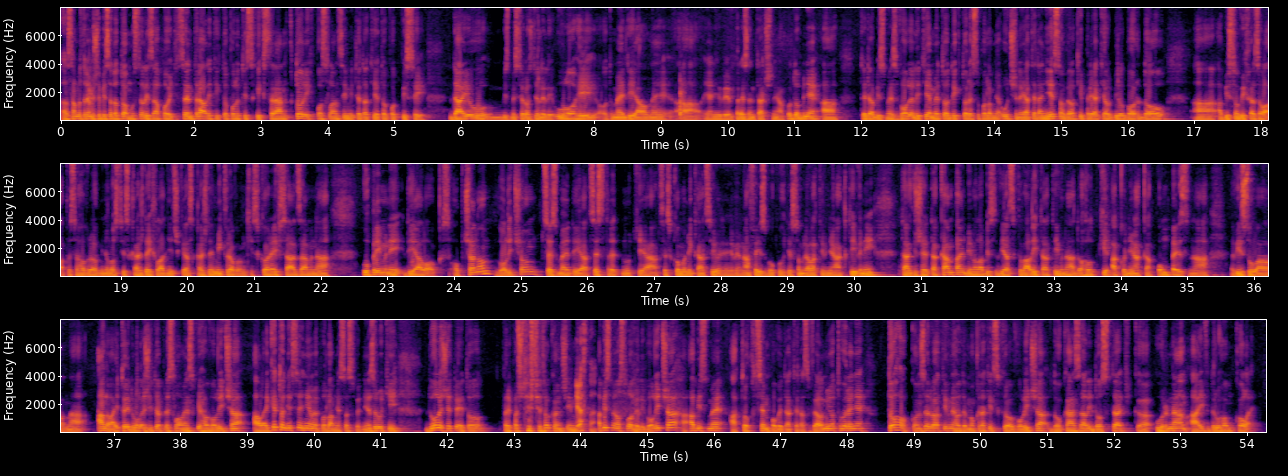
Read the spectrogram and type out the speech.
Samozrejme, že by sa do toho museli zapojiť centrály týchto politických strán, ktorých poslanci mi teda tieto podpisy dajú. My sme si rozdelili úlohy od mediálnej a ja neviem, prezentačnej a podobne a teda by sme zvolili tie metódy, ktoré sú podľa mňa účinné. Ja teda nie som veľký priateľ billboardov, a aby som vychádzal, ako sa hovorilo v minulosti, z každej chladničky a z každej mikrovlnky. Skorej vsádzam na úprimný dialog s občanom, voličom, cez médiá, cez stretnutia, cez komunikáciu, neviem, na Facebooku, kde som relatívne aktívny. Takže tá kampaň by mala byť viac kvalitatívna do hĺbky ako nejaká pompezná, vizuálna. Áno, aj to je dôležité pre slovenského voliča, ale keď to nesiahneme, podľa mňa sa svet nezrúti. Dôležité je to, prepačte, ešte dokončím, Jasné. aby sme oslovili voliča a aby sme, a to chcem povedať teraz veľmi otvorene, toho konzervatívneho demokratického voliča dokázali dostať k urnám aj v druhom kole.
